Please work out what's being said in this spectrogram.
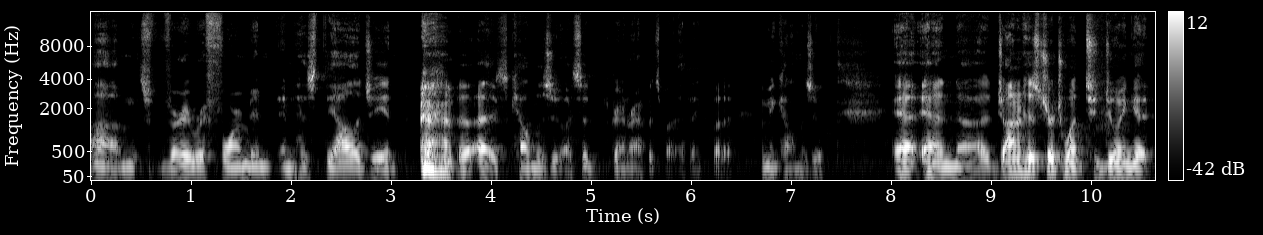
Um, he's very reformed in, in his theology, and uh, it's Kalamazoo. I said Grand Rapids, but I think, but uh, I mean Kalamazoo. And, and uh, John and his church went to doing it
